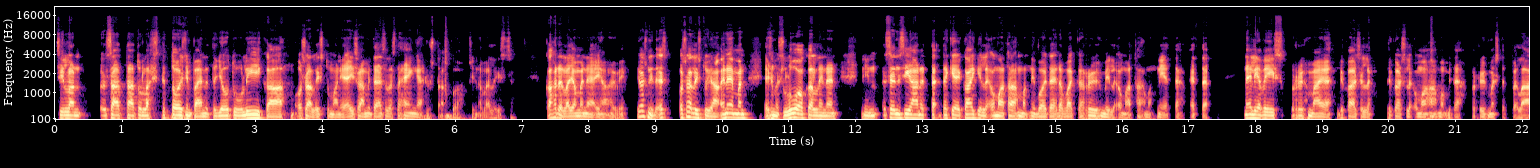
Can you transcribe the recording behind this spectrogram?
silloin saattaa tulla sitten toisinpäin, että joutuu liikaa osallistumaan ja ei saa mitään sellaista hengähdystaukoa siinä välissä. Kahdella jo menee ihan hyvin. Jos niitä osallistujia on enemmän, esimerkiksi luokallinen, niin sen sijaan, että tekee kaikille omat hahmot, niin voi tehdä vaikka ryhmille omat hahmot niin, että, että neljä, viisi ryhmää ja jokaiselle, jokaiselle oma hahmo, mitä ryhmä sitten pelaa.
